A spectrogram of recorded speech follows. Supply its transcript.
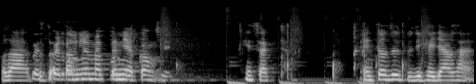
o sea, pues, pues también no tenía como. Exacto. Entonces, pues dije, ya, o sea,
